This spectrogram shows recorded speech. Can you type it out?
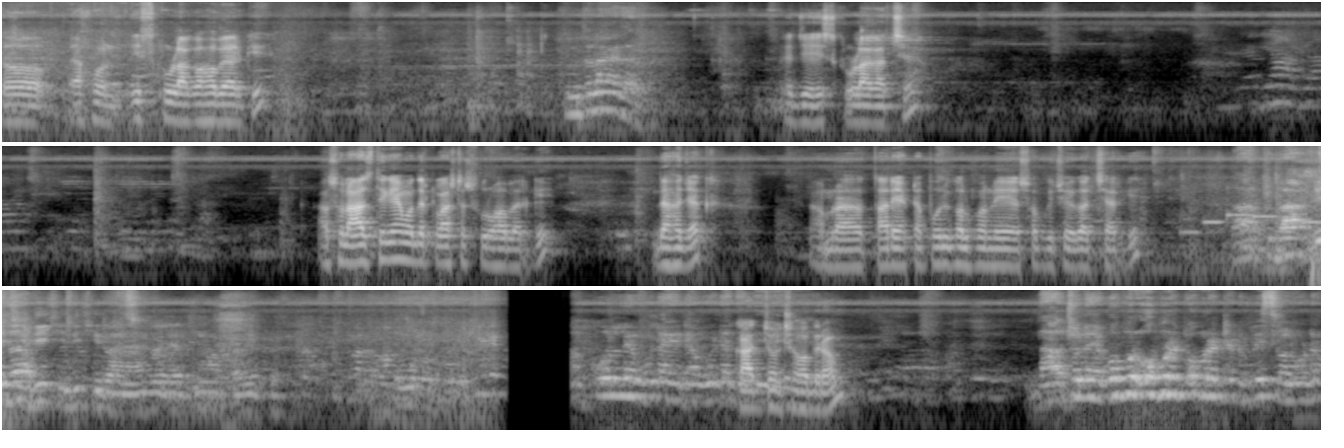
তো এখন স্ক্রু লাগা হবে আর কি। এই যে স্ক্রু লাগাচ্ছে। আসলে আজ থেকে আমাদের ক্লাসটা শুরু হবে আর কি। দেখা যাক, আমরা তারই একটা পরিকল্পনা নিয়ে সব কিছু এগাচ্ছে আর কি। করলে এটা ওইটা কাজ চলছে অবিরাম। না চলে ওপর ওপরে ওপরে একটু বেশি ভালো ওটার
